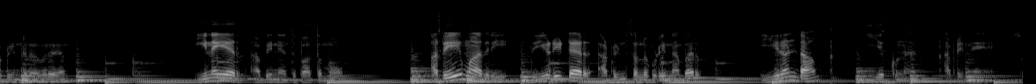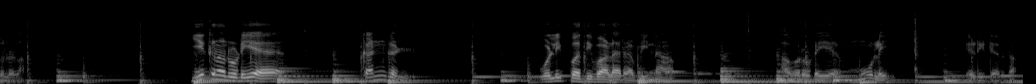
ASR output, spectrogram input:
அப்படின்றவர் இணையர் அப்படின்னு எடுத்து பார்த்தோமோ அதே மாதிரி இந்த எடிட்டர் அப்படின்னு சொல்லக்கூடிய நபர் இரண்டாம் இயக்குனர் அப்படின்னு சொல்லலாம். இயக்குனருடைய கண்கள் ஒளிப்பதிவாளர் அப்படின்னா அவருடைய மூளை எடிட்டர் தான்.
